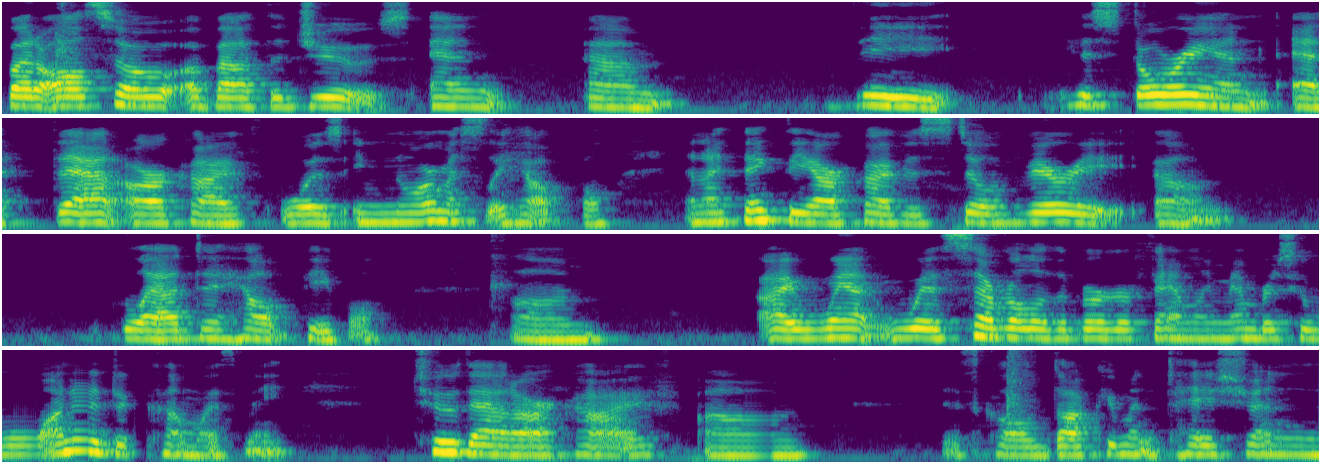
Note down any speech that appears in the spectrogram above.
but also about the Jews. And um, the historian at that archive was enormously helpful. And I think the archive is still very um, glad to help people. Um, I went with several of the Berger family members who wanted to come with me to that archive. Um, it's called documentation.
